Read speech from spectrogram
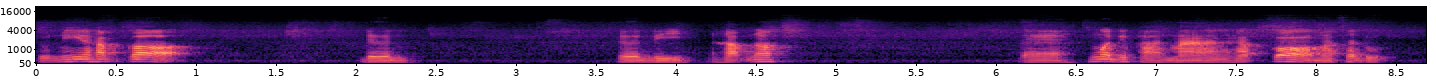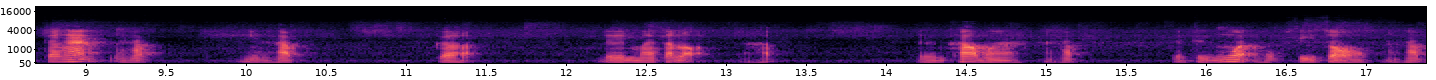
ชุดนี้นะครับก็เดิน เดินดีนะครับเนาะแต่งวดที่ผ่านมานะครับ ก็มาสะดุดจังงั้นนะครับ นี่นะครับ ก็เดินมาตลอดนะครับ เดินเข้ามานะครับจนถึงงวดหกสี่สองนะครับ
